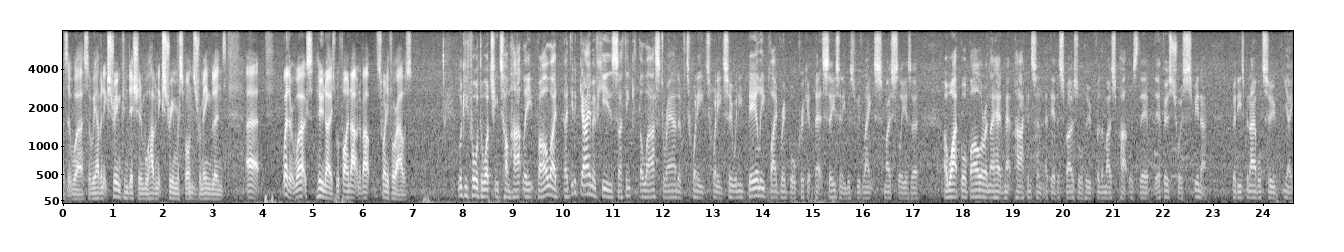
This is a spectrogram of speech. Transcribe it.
as it were. So we have an extreme condition, we'll have an extreme response from England. Uh, whether it works, who knows? We'll find out in about 24 hours. Looking forward to watching Tom Hartley bowl. I, I did a game of his, I think the last round of 2022, when he barely played red ball cricket that season. He was with Lancs mostly as a, a white ball bowler, and they had Matt Parkinson at their disposal, who for the most part was their, their first choice spinner. But he's been able to, you know,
